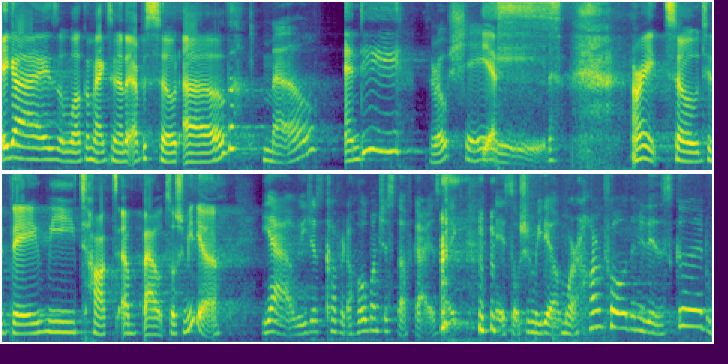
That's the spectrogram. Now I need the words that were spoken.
Hey guys, welcome back to another episode of Mel, ND. throw shade. Yes. All right, so today we talked about social media. Yeah, we just covered a whole bunch of stuff, guys. Like, is social media more harmful than it is good?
